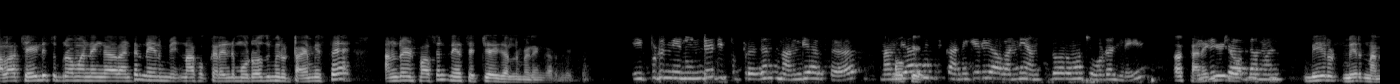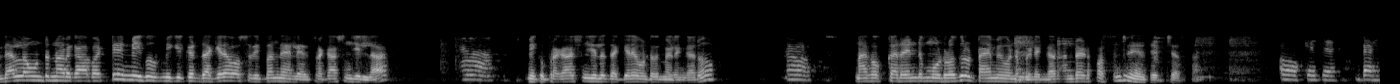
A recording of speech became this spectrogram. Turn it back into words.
అలా- చేయండి సుబ్రహ్మణ్యం గారు అంటే నేను నాకు ఒక రెండు మూడు రోజులు మీరు టైం ఇస్తే హండ్రెడ్ పర్సెంట్ నేను సెట్ చేయగలను మేడం గారు మీకు. ఇప్పుడు నేను ఉండేది ఇప్పుడు ప్రజెంట్ నంద్యాల సార్. నంద్యాల. నుంచి కనిగిరి అవన్నీ ఎంత దూరమో చూడండి. మీరు మీరు నంద్యాలలో ఉంటున్నారు కాబట్టి మీకు మీకు ఇక్కడ దగ్గరే వస్తుంది ఇబ్బంది ఏం లేదు. ప్రకాశం జిల్లా. మీకు ప్రకాశం జిల్లా దగ్గరే ఉంటుంది మేడం గారు. నాకు ఒక రెండు మూడు రోజులు టైం ఇవ్వండి మేడం గారు. హండ్రెడ్ పర్సెంట్ నేను సెట్ చేస్తాను. Okay sir done.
